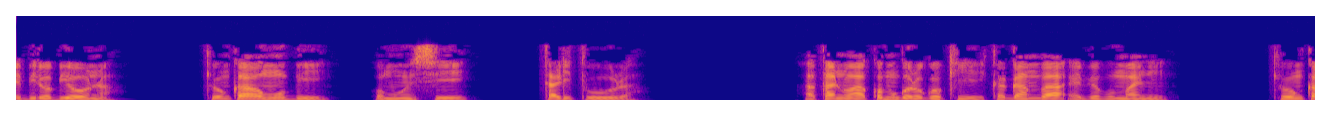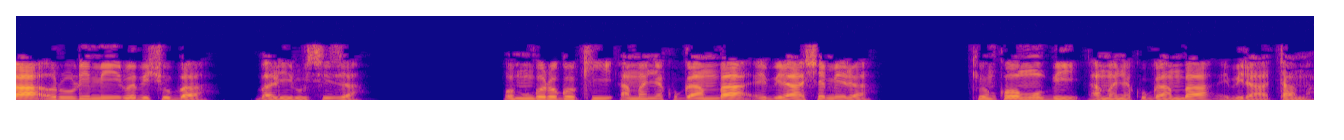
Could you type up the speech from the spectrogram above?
ebiro byona kyonka omubi omunsi talitura Akanwa komugorogoki kagamba ebyo bumanyi kyonka orulimi rwebishuba balirusiza. Omugorogoki amanya kugamba ebirashemera Kionka omubi amanya kugamba ebiratama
